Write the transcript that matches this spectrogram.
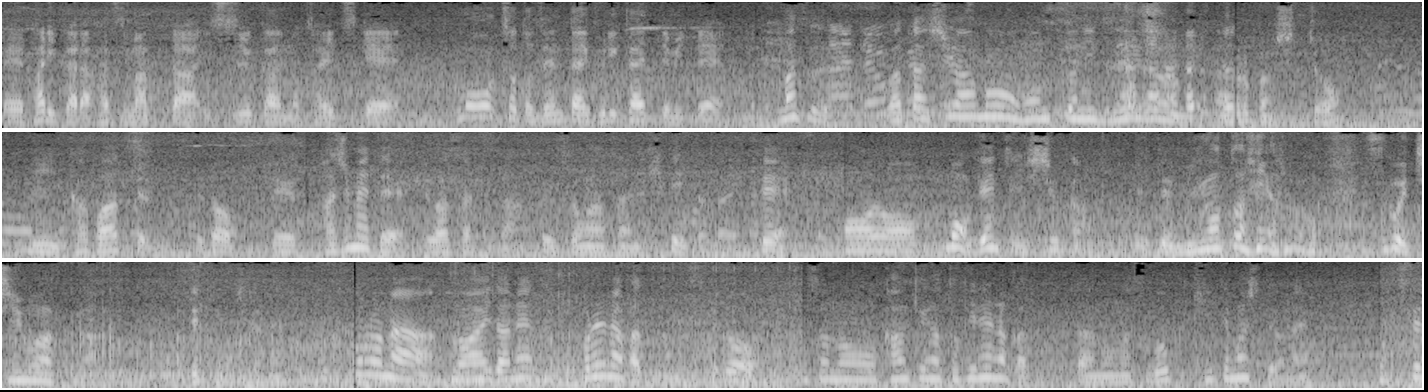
えーパリから始まった1週間の買い付けもうちょっと全体振り返ってみて。まず私はもう本当に随分ヨーロッパの出張に関わってるんですけど、えー初めて岩崎さんと磯川さんに来ていただいてもう現地1週間行って見事にあのすごいチームワークができてましたね。コロナの間ねずっと来れなかったんですけどその関係が途切れなかったのがすごく効いてましたよね。直接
